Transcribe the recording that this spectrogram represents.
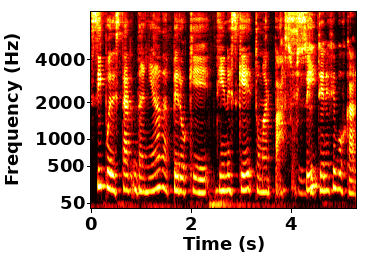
sí puede estar dañada, pero que tienes que tomar pasos, Sí. Tú tienes que buscar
